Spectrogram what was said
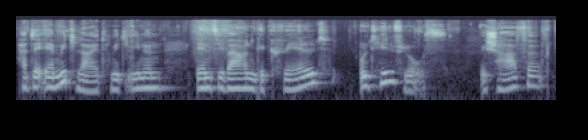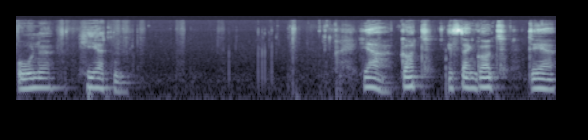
hatte er Mitleid mit ihnen, denn sie waren gequält und hilflos, wie Schafe ohne Hirten. Ja, Gott ist ein Gott, der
